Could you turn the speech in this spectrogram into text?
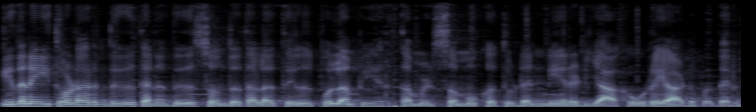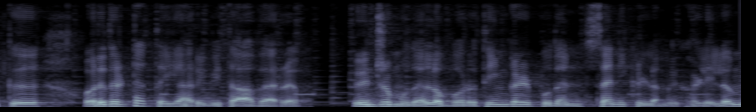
இதனைத் தொடர்ந்து தனது சொந்த தளத்தில் புலம்பெயர் தமிழ் சமூகத்துடன் நேரடியாக உரையாடுவதற்கு ஒரு திட்டத்தை அறிவித்த அவர் இன்று முதல் ஒவ்வொரு திங்கள் புதன் சனிக்கிழமைகளிலும்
